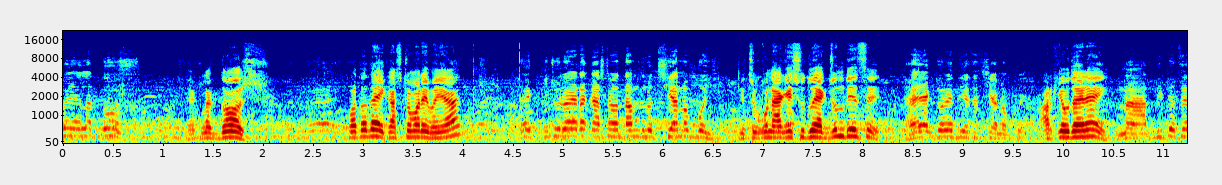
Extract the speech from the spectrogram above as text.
ভাই এক লাখ দশ। এক লাখ দশ কত দেয় কাস্টমারে ভাইয়া? একটা কাস্টমার দাম দিল ছিয়ানব্বই কিছুক্ষণ আগে শুধু একজন দিয়েছে? হ্যাঁ একজনে দিয়েছে ছিয়ানব্বই। আর কেউ দেয় নাই? না দিতেছে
